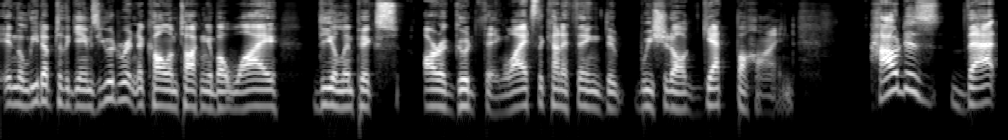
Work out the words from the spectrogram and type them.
in the lead up to the games, you had written a column talking about why the Olympics are a good thing, why it's the kind of thing that we should all get behind. How does that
